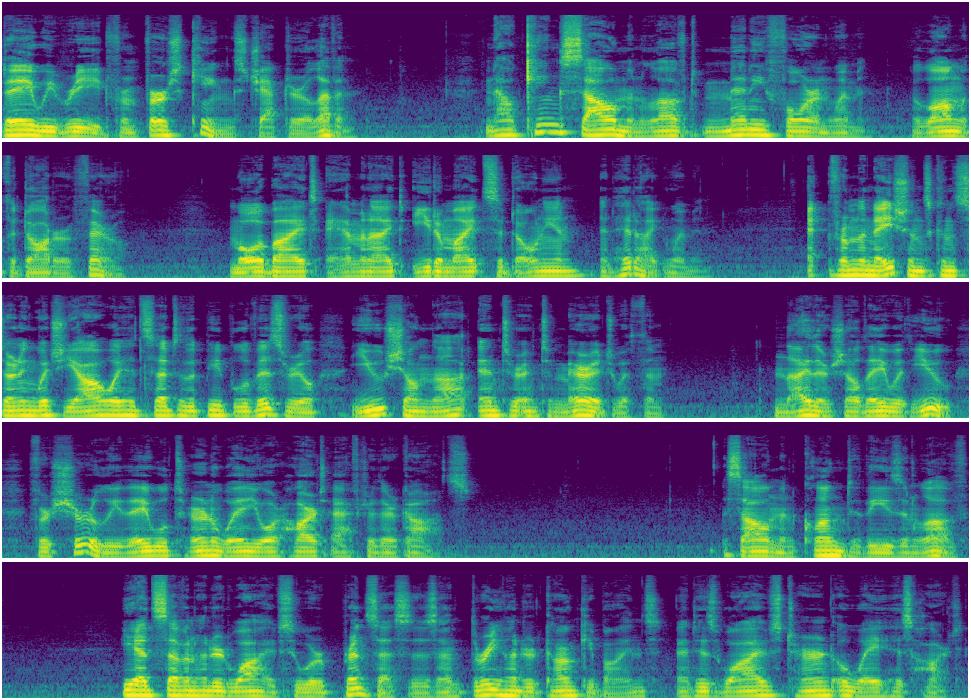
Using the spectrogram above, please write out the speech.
Today we read from 1 Kings chapter 11. Now King Solomon loved many foreign women, along with the daughter of Pharaoh Moabite, Ammonite, Edomite, Sidonian, and Hittite women. From the nations concerning which Yahweh had said to the people of Israel, You shall not enter into marriage with them, neither shall they with you, for surely they will turn away your heart after their gods. Solomon clung to these in love. He had seven hundred wives who were princesses and three hundred concubines, and his wives turned away his heart.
